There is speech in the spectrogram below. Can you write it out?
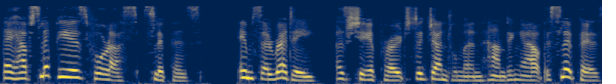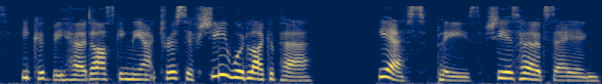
They have slippies for us, slippers. I'm so ready. As she approached a gentleman handing out the slippers, he could be heard asking the actress if she would like a pair. Yes, please, she is heard saying.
